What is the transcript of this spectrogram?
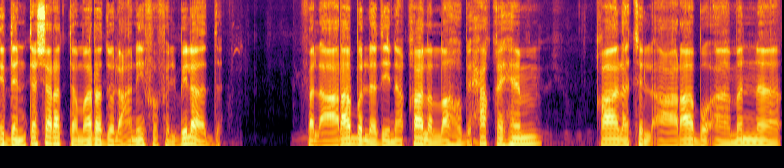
إذ انتشر التمرد العنيف في البلاد. فالأعراب الذين قال الله بحقهم قالت الأعراب آمنا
